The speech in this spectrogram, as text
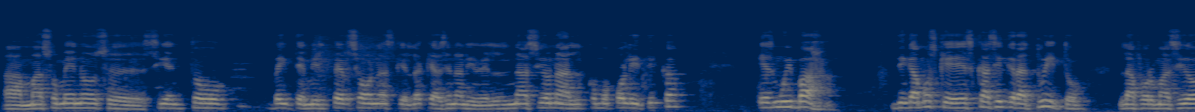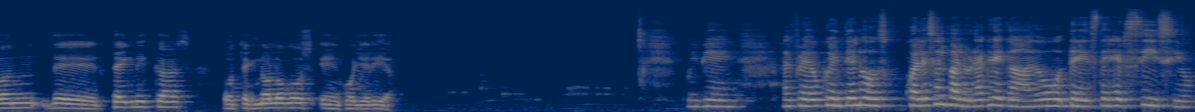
a más o menos eh, 20 mil personas, que es la que hacen a nivel nacional como política, es muy baja. Digamos que es casi gratuito la formación de técnicas o tecnólogos en joyería. Muy bien. Alfredo, cuéntenos cuál es el valor agregado de este ejercicio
